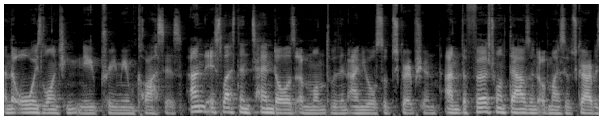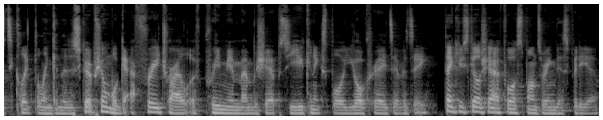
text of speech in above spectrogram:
and they're always launching new premium classes. And it's less than $10 a month with an annual subscription. And the first 1,000 of my subscribers to click the link in the description will get a free trial of premium membership so you can explore your creativity. Thank you Skillshare for sponsoring this video.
